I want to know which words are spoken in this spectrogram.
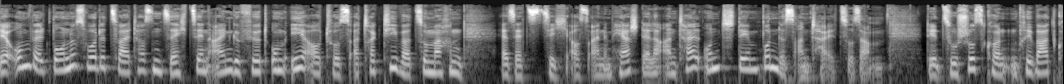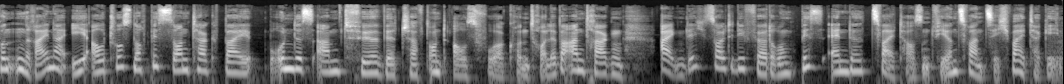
Der Umweltbonus wurde 2016 eingeführt, um E-Autos attraktiver zu machen. Er setzt sich aus einem Herstelleranteil und dem Bundesanteil zusammen. Den Zuschuss konnten Privatkunden reiner E-Autos noch bis Sonntag bei Bundesamt für Wirtschaft und Ausfuhrkontrolle beantragen. Eigentlich sollte die Förderung bis Ende 2024 weitergehen.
